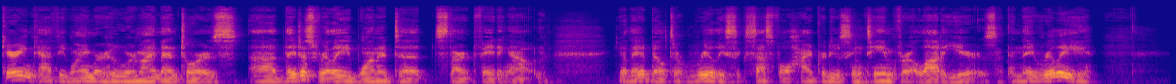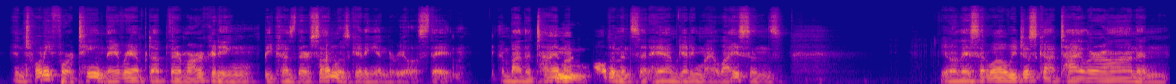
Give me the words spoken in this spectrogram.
Gary and Kathy Weimer, who were my mentors, uh, they just really wanted to start fading out. you know, they had built a really successful, high producing team for a lot of years. And they really, in 2014, they ramped up their marketing because their son was getting into real estate. And by the time I Mm, called them and said, Hey, I'm getting my license, you know, they said, Well, we just got Tyler on and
